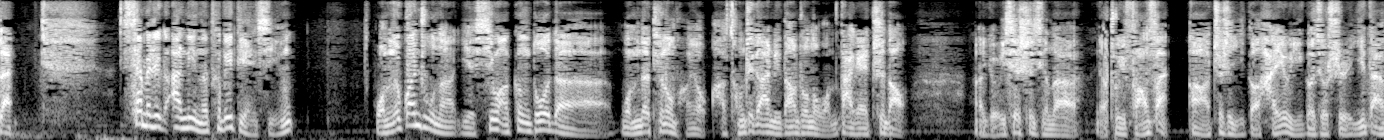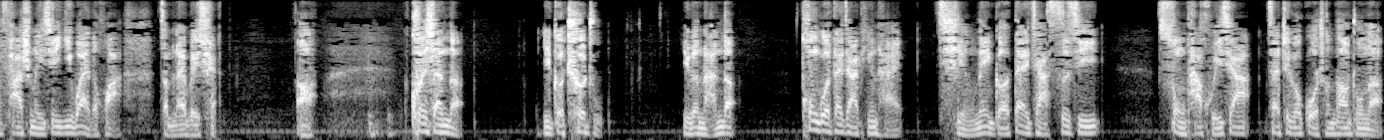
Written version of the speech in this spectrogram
来，下面这个案例呢特别典型，我们的关注呢也希望更多的我们的听众朋友啊，从这个案例当中呢，我们大概知道，呃，有一些事情呢要注意防范啊，这是一个；还有一个就是一旦发生了一些意外的话，怎么来维权啊？昆山的一个车主，一个男的，通过代驾平台请那个代驾司机送他回家，在这个过程当中呢，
